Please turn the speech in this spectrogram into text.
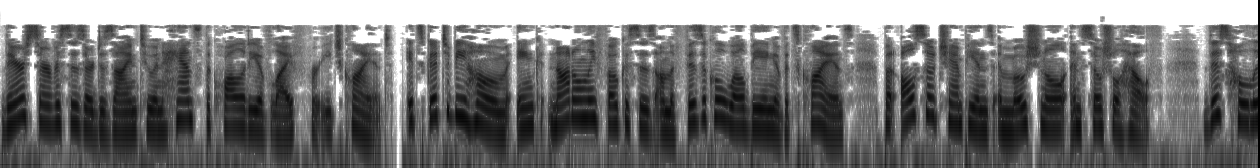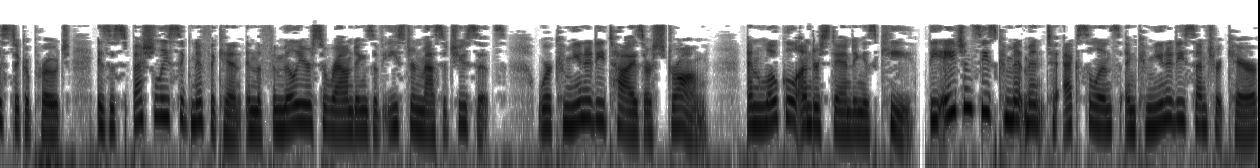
their services are designed to enhance the quality of life for each client. It's Good to Be Home, Inc. not only focuses on the physical well being of its clients, but also champions emotional and social health. This holistic approach is especially significant in the familiar surroundings of eastern Massachusetts, where community ties are strong and local understanding is key. The agency's commitment to excellence and community centric care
